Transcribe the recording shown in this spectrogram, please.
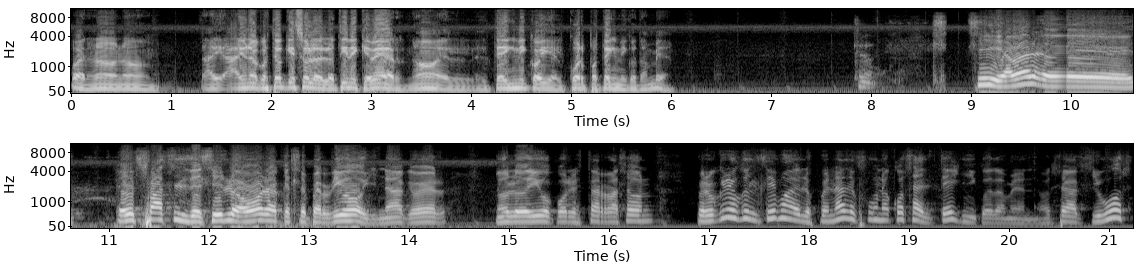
Bueno, no, no. Hay, una cuestión que eso lo, tiene que ver, ¿no? El, técnico y el cuerpo técnico también. Sí, a ver, eh, es fácil decirlo ahora que se perdió y nada que ver no lo digo por esta razón, pero creo que el tema de los penales fue una cosa del técnico también. O sea, si vos,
